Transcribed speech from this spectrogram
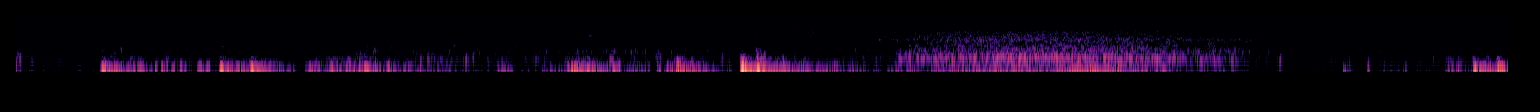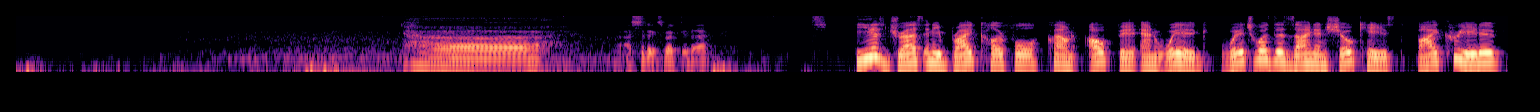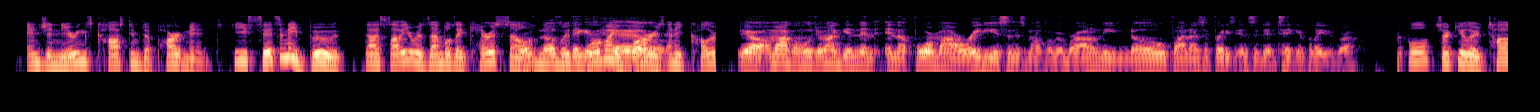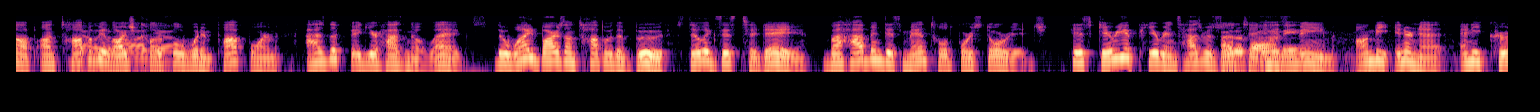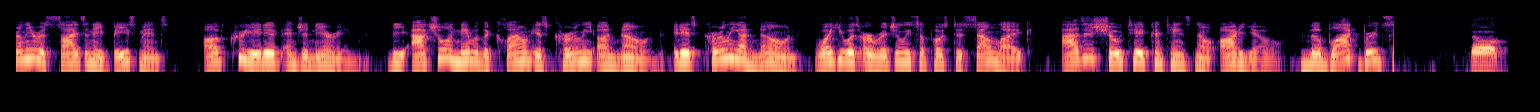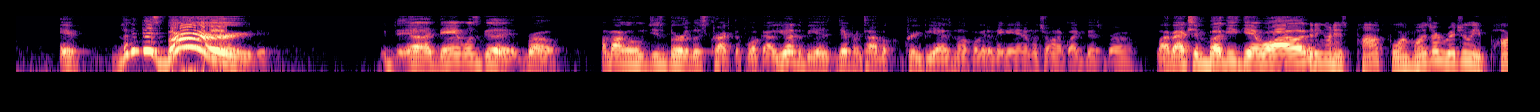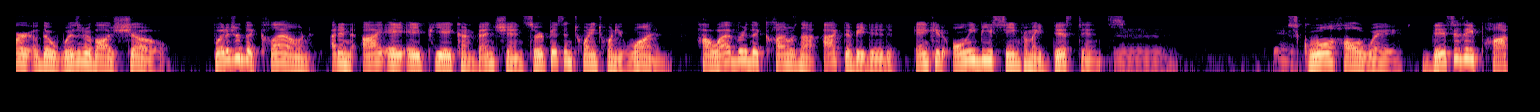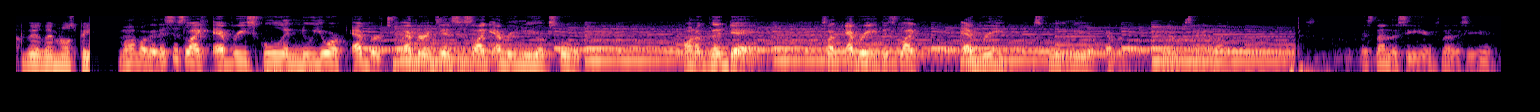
Uh, I should have expected that. He is dressed in a bright, colorful clown outfit and wig, which was designed and showcased by Creative Engineering's costume department. He sits in a booth that slightly resembles a carousel Bro's nose is with four white bars and a colorful Yo, I'm not gonna hold you. I'm not getting in, in a four mile radius of this motherfucker, bro. I don't need no Nights at Freddy's incident taking place, bro. circular top on top of a large, colorful yeah. wooden platform as the figure has no legs. The white bars on top of the booth still exist today, but have been dismantled for storage. His scary appearance has resulted in his me? fame on the internet, and he currently resides in a basement of creative engineering. The actual name of the clown is currently unknown. It is currently unknown what he was originally supposed to sound like, as his show tape contains no audio. The Blackbird Dog, if look at this bird. Uh, Dan was good, bro. I'm not gonna hold just birdless crack the fuck out. You have to be a different type of creepy ass motherfucker to make an animatronic like this, bro. Live action buggies getting wild. sitting on his platform was originally part of the Wizard of Oz show. Footage of the clown at an IAAPA convention surfaced in 2021. However, the clown was not activated and could only be seen from a distance. Mm. School hallway. This is a popular liminal space Motherfucker, this is like every school in New York ever to ever exist. This is like every New York school on a good day. It's like every. This is like every school in New York ever. You know what I'm saying? Like, it's, nothing to see here. It's nothing to see here.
